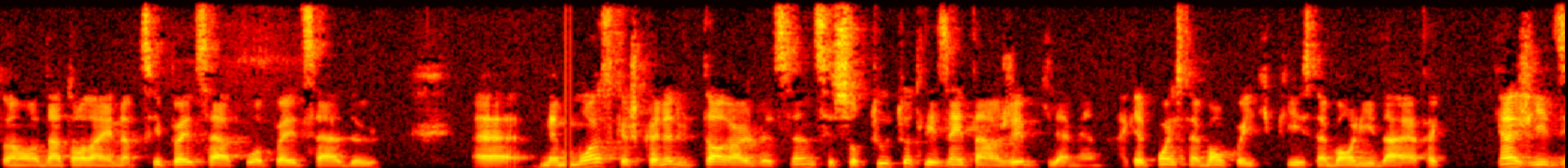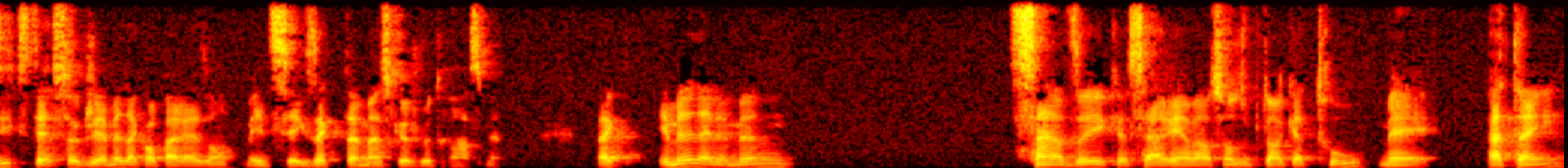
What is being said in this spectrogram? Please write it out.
ton, dans ton line-up. Il peut être ça à 3, peut être ça à 2. Euh, mais moi, ce que je connais de Victor Albertson, c'est surtout tous les intangibles qu'il amène. À quel point c'est un bon coéquipier, c'est un bon leader. Quand je lui ai dit que c'était ça que j'aimais de la comparaison, mais il dit c'est exactement ce que je veux transmettre. Fait Hanneman, sans dire que c'est la réinvention du bouton 4 trous, mais patin,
